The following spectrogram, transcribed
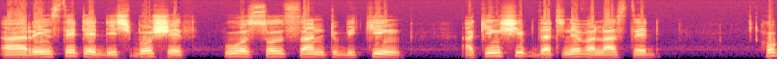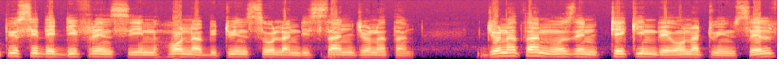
uh, reinstated Ishbosheth, who was Saul's son, to be king, a kingship that never lasted. Hope you see the difference in honor between Saul and his son Jonathan. Jonathan wasn't taking the honor to himself,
